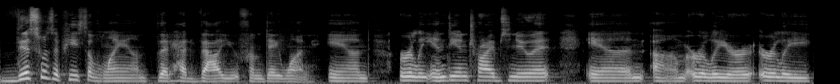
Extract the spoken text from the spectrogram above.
this was a piece of land that had value from day one, and early Indian tribes knew it, and um, earlier early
